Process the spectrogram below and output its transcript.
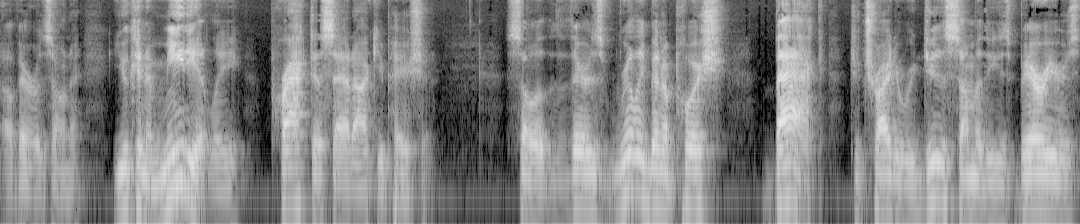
of Arizona, you can immediately practice that occupation. So there's really been a push back to try to reduce some of these barriers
